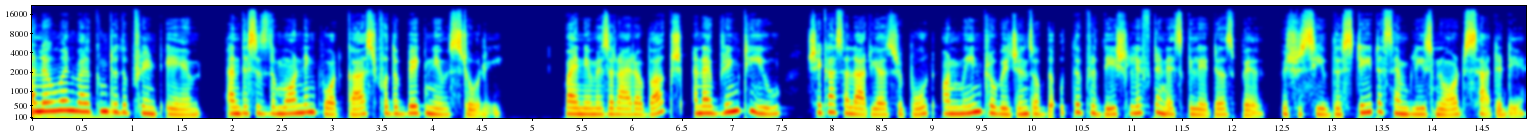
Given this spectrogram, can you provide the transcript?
Hello and welcome to the Print AM, and this is the morning podcast for the big news story. My name is Anaira Baksh, and I bring to you Shikha Salaria's report on main provisions of the Uttar Pradesh Lift and Escalators Bill, which received the State Assembly's nod Saturday.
